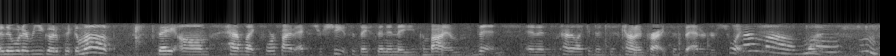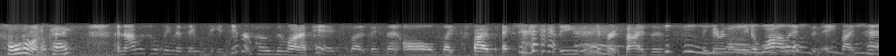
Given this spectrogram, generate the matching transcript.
And then whenever you go to pick them up, they um have like four or five extra sheets that they send in that you can buy them then. and it's kind of like at a discounted price. It's the editor's choice. Mama, What? Hold on, okay? And I was hoping that they would be a different pose than what I picked, but they sent all like five extra sheets of these in different sizes. I think there was a sheet of wallets, an eight by ten,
